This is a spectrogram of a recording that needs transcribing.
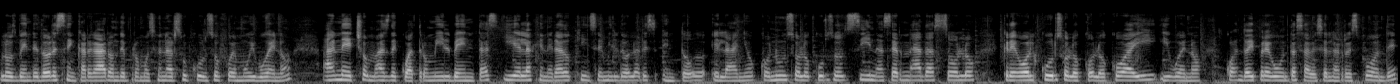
Los vendedores se encargaron de promocionar su curso, fue muy bueno. Han hecho más de 4 mil ventas y él ha generado 15 mil dólares en todo el año con un solo curso sin hacer nada, solo creó el curso, lo colocó ahí y bueno, cuando hay preguntas a veces las responde,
